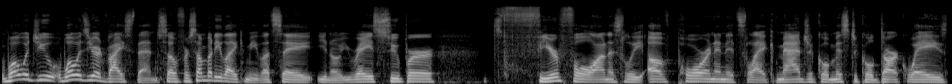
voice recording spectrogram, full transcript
what would you what was your advice then? So for somebody like me, let's say, you know, you raised super fearful honestly of porn and its like magical mystical dark ways.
